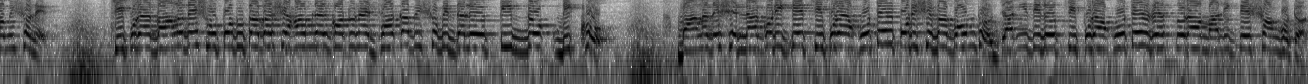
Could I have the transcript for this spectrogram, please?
কমিশনের। ত্রিপুরায় বাংলাদেশ উপদূতাবাসে হামলার ঘটনায় ঢাকা বিশ্ববিদ্যালয়ে তীব্র বিক্ষোভ। বাংলাদেশের নাগরিকদের ত্রিপুরা হোটেল পরিষেবা বন্ধ জানিয়ে দিল ত্রিপুরা হোটেল, রেস্তোরাঁ মালিকদের সংগঠন।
